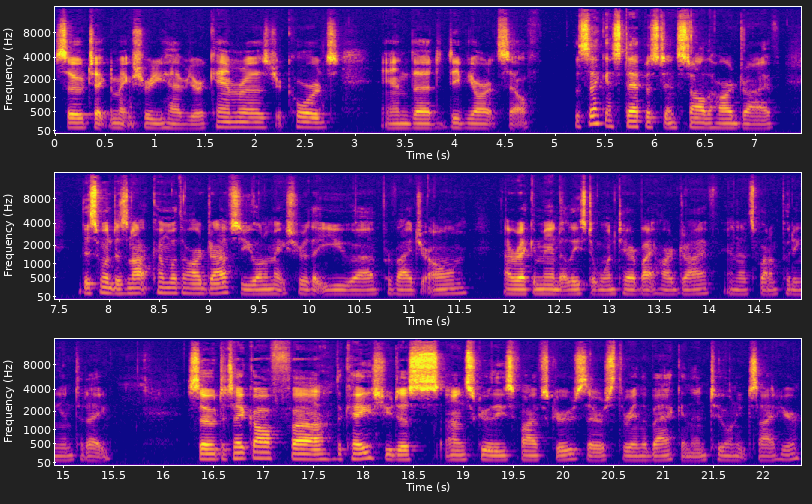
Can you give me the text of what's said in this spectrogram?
So check to make sure you have your cameras, your cords, and the DVR itself. The second step is to install the hard drive. This one does not come with a hard drive, so you want to make sure that you uh, provide your own. I recommend at least a one terabyte hard drive, and that's what I'm putting in today. So to take off uh, the case, you just unscrew these five screws. There's three in the back and then two on each side here,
